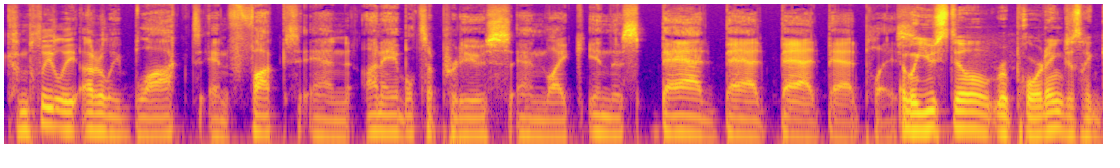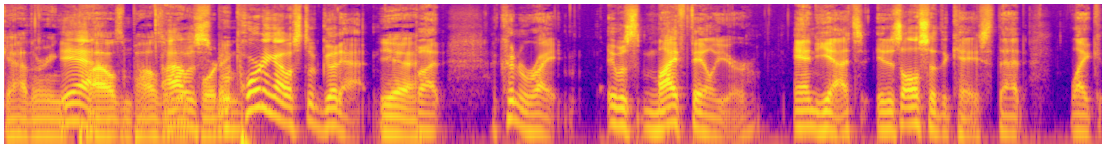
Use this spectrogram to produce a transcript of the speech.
completely utterly blocked and fucked and unable to produce and like in this bad bad bad bad place. And were you still reporting, just like gathering piles and piles of I was reporting? reporting I was still good at. Yeah. but I couldn't write. It was my failure. And yet it is also the case that like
